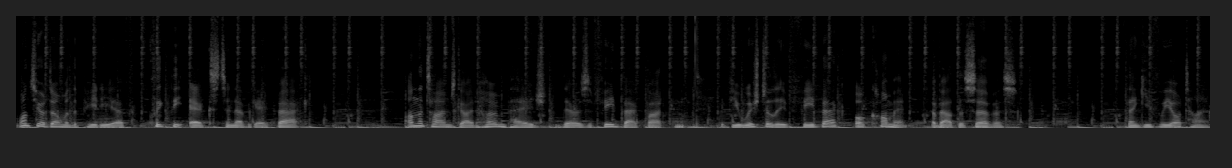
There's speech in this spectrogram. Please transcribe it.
Once you're done with the PDF, click the X to navigate back. On the Times Guide homepage, there is a feedback button if you wish to leave feedback or comment about the service. Thank you for your time.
